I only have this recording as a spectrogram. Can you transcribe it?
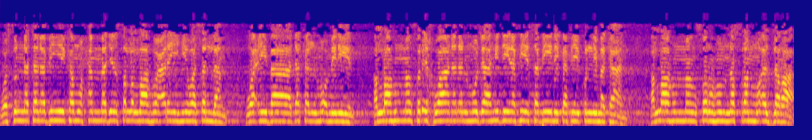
وسنة نبيك محمد صلى الله عليه وسلم وعبادك المؤمنين. اللهم انصر إخواننا المجاهدين في سبيلك في كل مكان. اللهم انصرهم نصرا مؤزرا.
